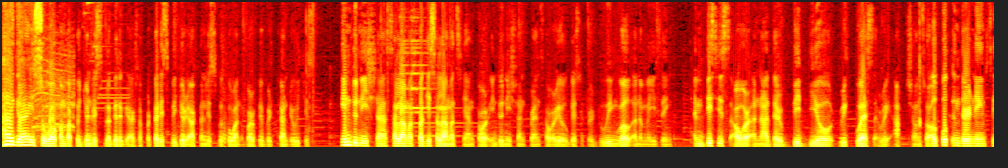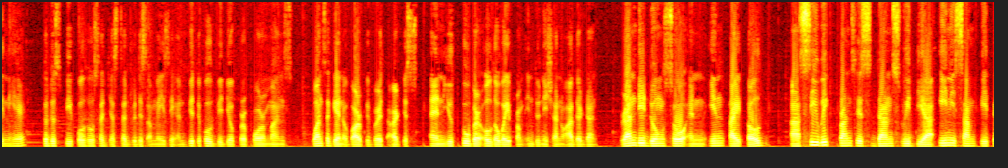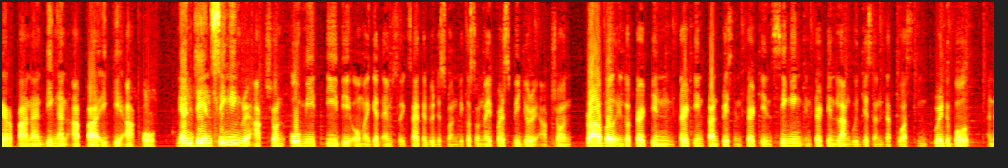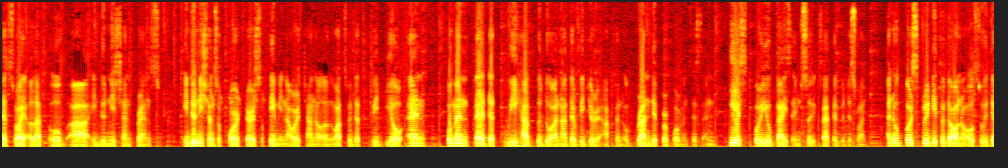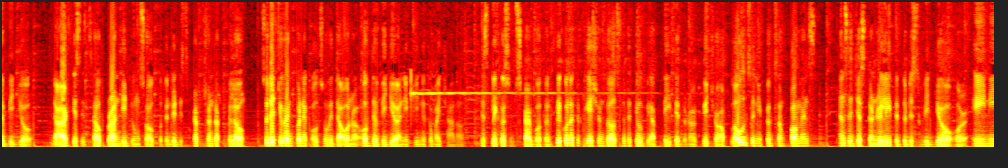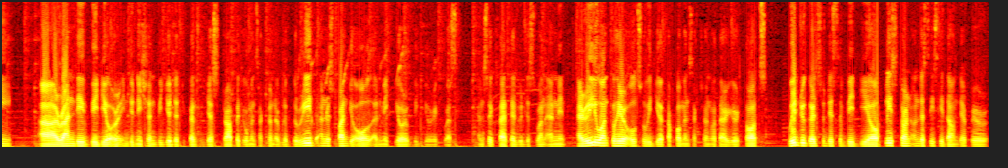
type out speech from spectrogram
Hi guys, so welcome back to Junris Vlog React. So for today's video reaction, let's go to one of our favorite country which is Indonesia. Salamat pagi, salamat siang to our Indonesian friends. How are you guys? If you're doing well and amazing. And this is our another video request reaction. So I'll put in their names in here to those people who suggested with this amazing and beautiful video performance once again of our favorite artist and YouTuber all the way from Indonesia, no other than Randy Dongseu and entitled uh, Siwik Francis Dance Widya Ini Sam Peter Pana Dingan Apa Igi Ako Nyanjin Singing Reaction Ome TV Oh my god, I'm so excited with this one because on my first video reaction travel into 13, 13 countries in 13 singing in 13 languages and that was incredible. And that's why a lot of uh, Indonesian friends Indonesian supporters who came in our channel and watched that video. And commented that we have to do another video reaction of Brandy performances. And here's for you guys. I'm so excited with this one. And of course credit to the owner also with the video. The artist itself Randy Dongseu I'll put in the description box below so that you can connect also with the owner of the video. And if you're new to my channel just click the subscribe button. Click on notification bell so that you'll be updated on our future uploads. And if you have some comments and suggestions related to this video or any uh, Randy video or Indonesian video that you can suggest, drop it in the comment section. I'd love to read and respond to you all and make your video request. I'm so excited with this one. And I really want to hear also with you at the comment section what are your thoughts with regards to this video. Please turn on the CC down there for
